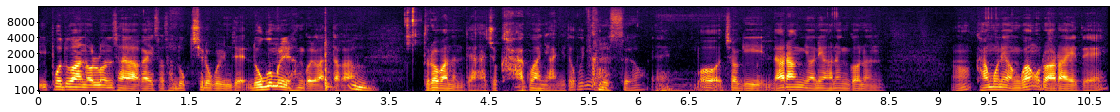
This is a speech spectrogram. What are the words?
이 보도한 언론사가 있어서 녹취록을 이제 녹음을 한 걸 갖다가 음. 들어봤는데 아주 가관이 아니더군요. 그랬어요. 네. 뭐 저기 나랑 연애하는 거는 어? 가문의 영광으로 알아야 돼.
